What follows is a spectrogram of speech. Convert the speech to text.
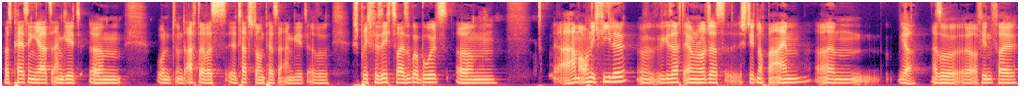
was Passing Yards angeht. Ähm, und, und Achter, was äh, Touchdown-Pässe angeht. Also spricht für sich zwei Super Bowls. Ähm, haben auch nicht viele. Äh, wie gesagt, Aaron Rodgers steht noch bei einem. Ähm, ja, also äh, auf jeden Fall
